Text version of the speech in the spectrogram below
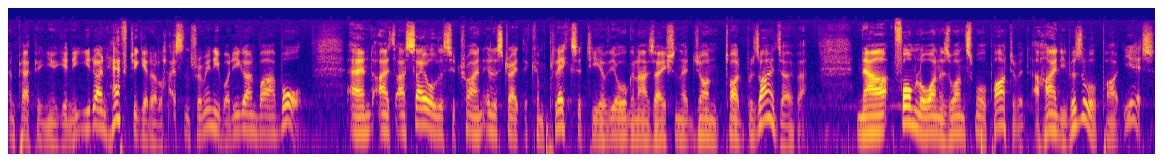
in Papua New Guinea, you don't have to get a license from anybody. You go and buy a ball. And I, I say all this to try and illustrate the complexity of the organization that John Todt presides over. Now, Formula One is one small part of it, a highly visible part, yes,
